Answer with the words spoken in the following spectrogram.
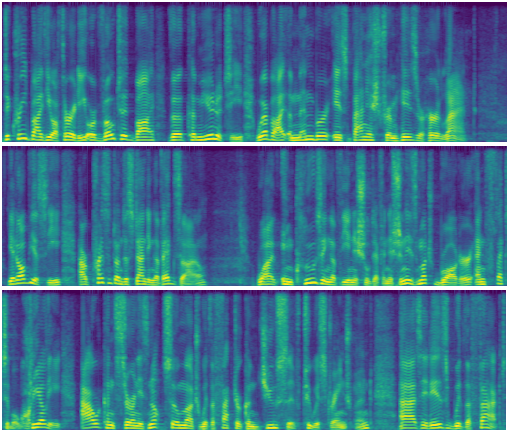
decreed by the authority or voted by the community, whereby a member is banished from his or her land. Yet obviously, our present understanding of exile while including of the initial definition is much broader and flexible. Clearly, our concern is not so much with the factor conducive to estrangement as it is with the fact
